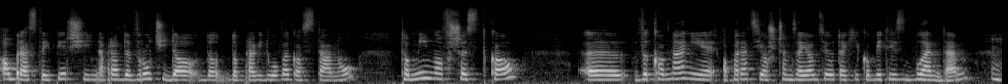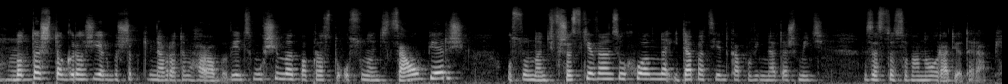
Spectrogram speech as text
obraz tej piersi naprawdę wróci do, do, do prawidłowego stanu, to mimo wszystko e, wykonanie operacji oszczędzającej u takiej kobiety jest błędem, bo też to grozi jakby szybkim nawrotem choroby, więc musimy po prostu usunąć całą pierś, usunąć wszystkie węzły chłonne i ta pacjentka powinna też mieć zastosowaną radioterapię.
